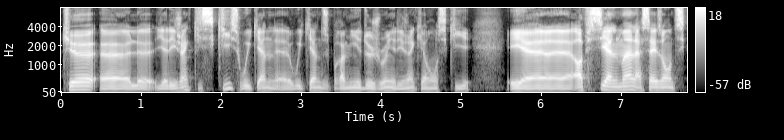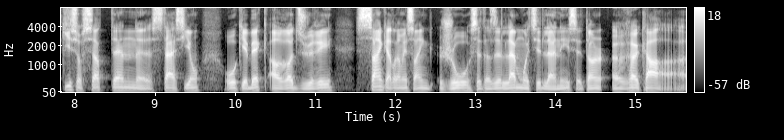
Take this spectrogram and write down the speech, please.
qu'il il y a des gens qui skient ce week-end, le week-end du 1er et 2 juin, il y a des gens qui auront skié. Et officiellement, la saison de ski sur certaines stations au Québec aura duré 185 jours, c'est-à-dire la moitié de l'année. C'est un record.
